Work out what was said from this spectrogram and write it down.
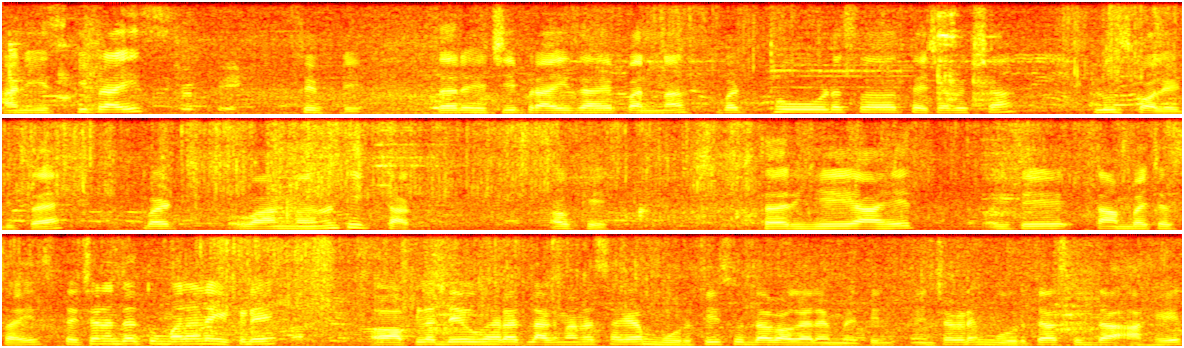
आणि इसकी प्राईस फिफ्टी फिफ्टी तर ह्याची प्राईस आहे पन्नास बट थोडंसं त्याच्यापेक्षा लूज क्वालिटीचं आहे. बट वाण म्हणून ठीकठाक. ओके तर हे आहेत इथे तांब्याच्या साईज त्याच्यानंतर तुम्हाला ना इकडे आपल्या देवघरात लागणाऱ्या सगळ्या मूर्तीसुद्धा बघायला मिळतील. यांच्याकडे मूर्त्यासुद्धा आहेत.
